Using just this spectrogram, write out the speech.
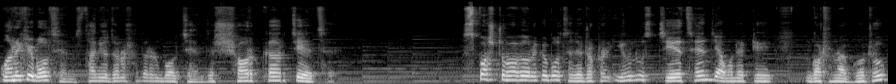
অনেকে বলছেন, স্থানীয় জনসাধারণ বলছেন যে সরকার চেয়েছে। স্পষ্টভাবে অনেকে বলছেন যে ডক্টর ইউনুস চেয়েছেন যে এমন একটি ঘটনা ঘটুক,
